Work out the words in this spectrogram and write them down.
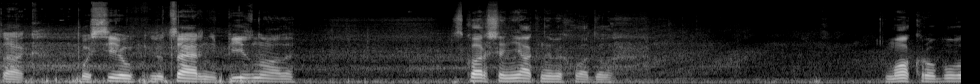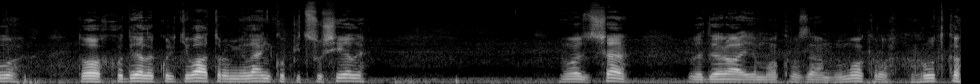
Так, посів люцерні пізно, але скорше ніяк не виходило. Мокро було, то ходили культиватором, міленько підсушили. Ось ще видирає мокру землю. Мокро, грудка.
